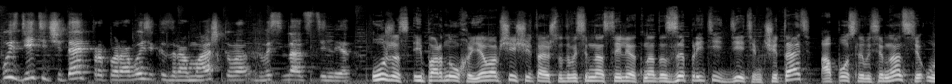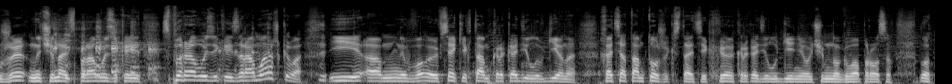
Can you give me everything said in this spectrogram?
Пусть дети читают про паровозик из Ромашкова до 18 лет. Ужас и порнуха. Я вообще считаю, что до 18 лет надо запретить детям читать, а после 18 уже начинать с паровозика, с паровозика из Ромашкова и эм, в- всяких там крокодилов Гена. Хотя там тоже, кстати, к крокодилу Гене очень много вопросов. Вот.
